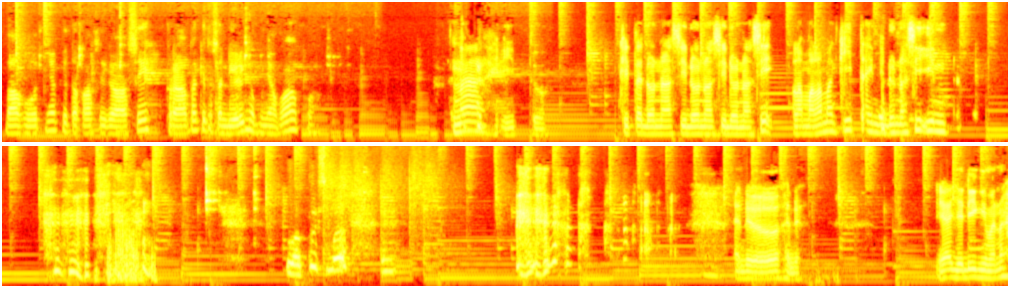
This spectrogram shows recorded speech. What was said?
Takutnya kita kasih-kasih, ternyata kita sendiri nggak punya apa-apa. nah itu kita donasi donasi donasi lama-lama kita yang didonasiin twist banget. aduh aduh Ya jadi gimana?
